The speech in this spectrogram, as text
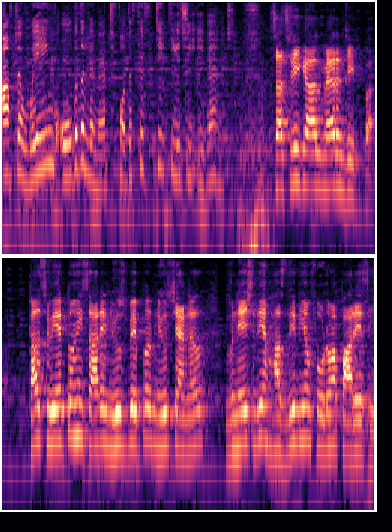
after weighing over the limit for the 50 kg event. ਸਤਿ ਸ਼੍ਰੀ ਅਕਾਲ ਮੈਂ ਰਣਜੀਤ ਪਾਲ ਕੱਲ ਸਵੇਰ ਤੋਂ ਹੀ ਸਾਰੇ ਨਿਊਜ਼ਪੇਪਰ ਨਿਊਜ਼ ਚੈਨਲ ਵਿਨੇਸ਼ ਦੀਆਂ ਹੱਸਦੀ ਦੀਆਂ ਫੋਟੋਆਂ ਪਾ ਰਹੇ ਸੀ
